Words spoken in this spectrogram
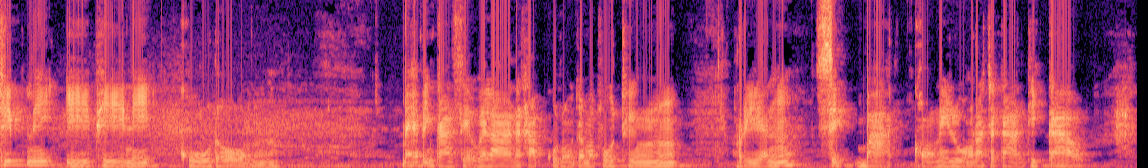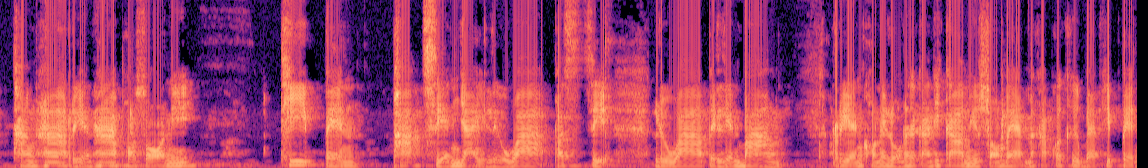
คลิปนี้ EP นี้ครูโดงไม่ให้เป็นการเสียเวลานะครับครูโดงจะมาพูดถึงเหรียญ 10 บาทของในหลวงรัชกาลที่ 9 ทั้ง 5 เหรียญ5พศนี้ ที่เป็นพระเศียรใหญ่หรือว่าพระเศียหรือว่าเป็นเหรียญบาง เหรียญของในหลวงรัชกาลที่ 9 มีอยู่สองแบบนะครับ ก็คือแบบที่เป็น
